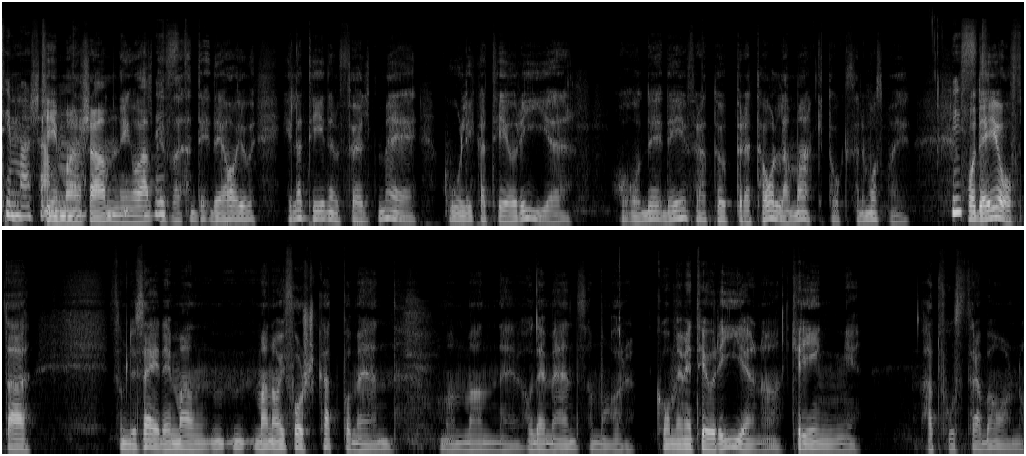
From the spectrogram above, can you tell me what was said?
Timmars timmars amning och allt det, det. Det har ju hela tiden följt med olika teorier. Och det, det är för att upprätthålla makt också. Det måste man ju. Visst. Och det är ju ofta, som du säger, det man, man har ju forskat på män. Man, man, och det är män som har kommit med teorierna kring att fostra barn.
